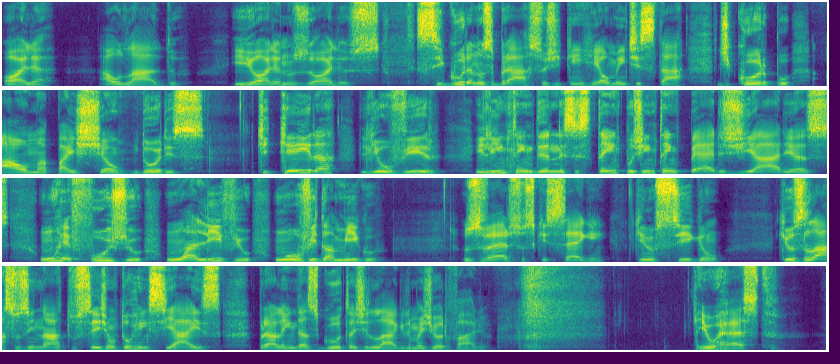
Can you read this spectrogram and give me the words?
Olha ao lado e olha nos olhos. Segura nos braços de quem realmente está, de corpo, alma, paixão, dores que queira lhe ouvir e lhe entender nesses tempos de intempéries diárias, um refúgio, um alívio, um ouvido amigo. Os versos que seguem, que nos sigam, que os laços inatos sejam torrenciais para além das gotas de lágrimas de orvalho. E o resto,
